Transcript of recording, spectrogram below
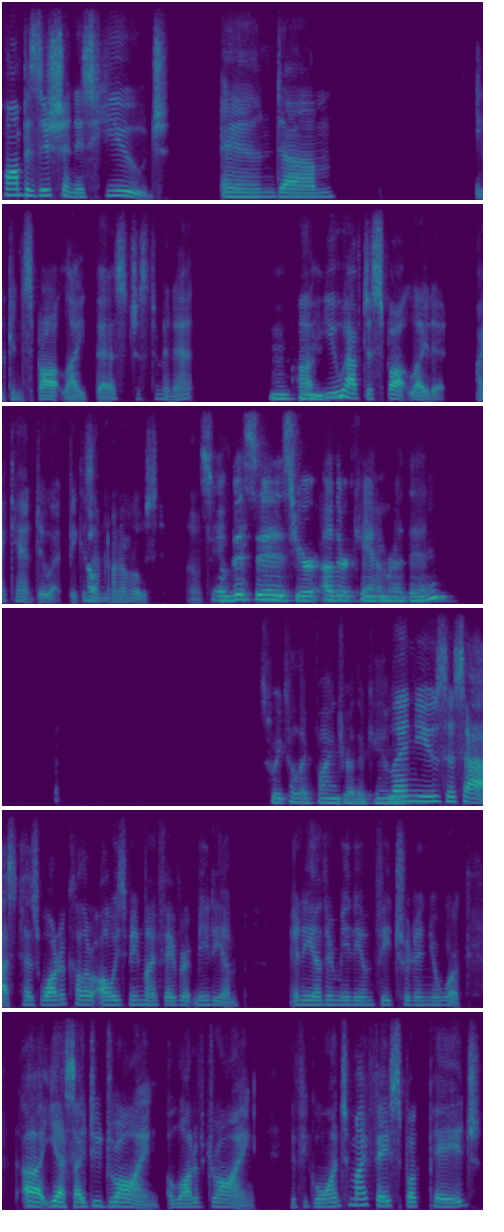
Composition is huge, and um, you can spotlight this. Just a minute. Uh, Mhm. you have to spotlight it. I can't do it because I'm not a host. Okay. So this is your other camera then? Just wait till I find your other camera. Len Uses asked, has watercolor always been my favorite medium? Any other medium featured in your work? Uh, yes, I do drawing, a lot of drawing. If you go onto my Facebook page,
